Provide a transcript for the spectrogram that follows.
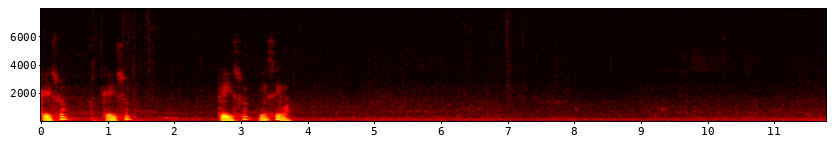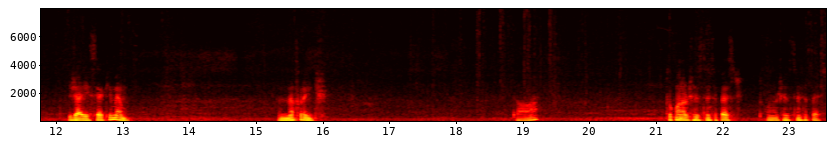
Que isso? Que isso? Que isso? Em cima. Já esse é aqui mesmo. Na frente. Tô com anel de resistência peste? Tô com anel de resistência peste.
